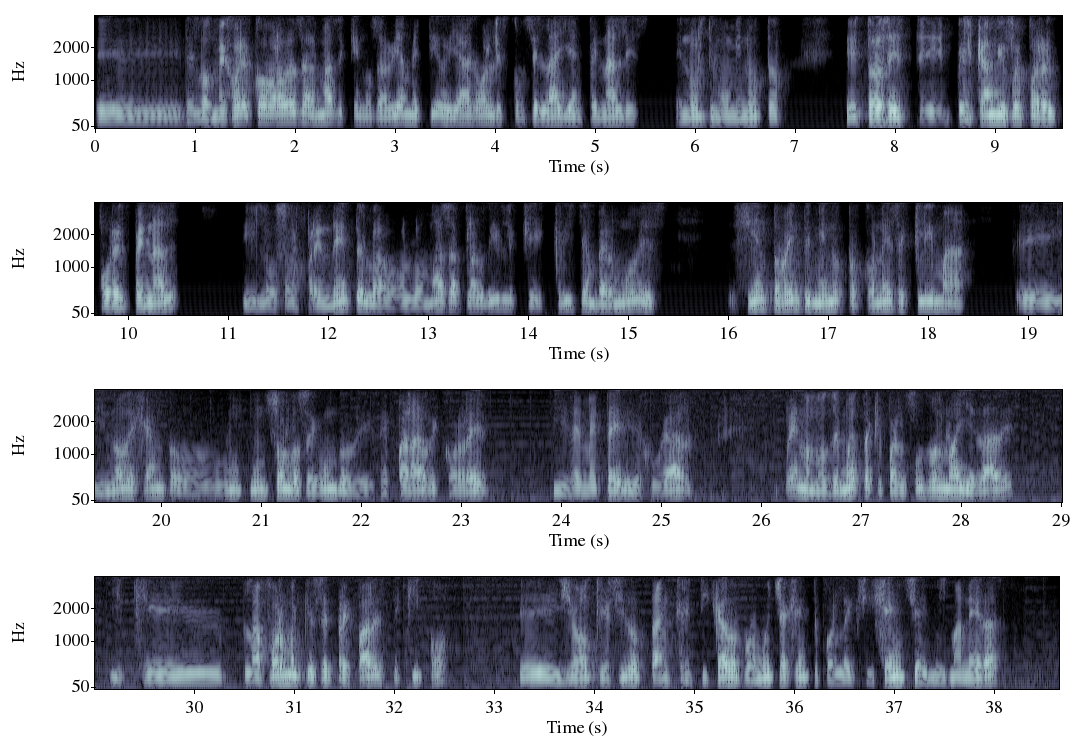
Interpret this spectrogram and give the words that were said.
eh, de los mejores cobradores, además de que nos había metido ya goles con Celaya en penales en último minuto. Entonces, eh, el cambio fue por el, por el penal y lo sorprendente, lo, lo más aplaudible que Cristian Bermúdez, 120 minutos con ese clima eh, y no dejando un, un solo segundo de, de parar de correr y de meter y de jugar, bueno, nos demuestra que para el fútbol no hay edades y que la forma en que se prepara este equipo, eh, yo que he sido tan criticado por mucha gente por la exigencia y mis maneras,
